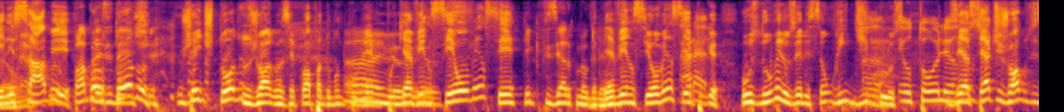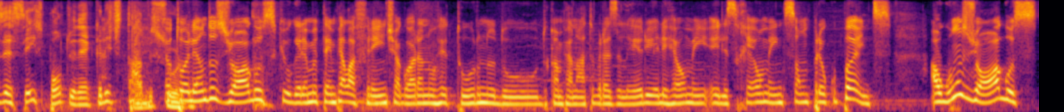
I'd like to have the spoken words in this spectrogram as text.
ele sabe. o próprio como presidente. todo- gente, todos os jogos vão ser Copa do Mundo pro Grêmio, porque é Deus. vencer ou vencer. O que, que fizeram com o meu Grêmio? É vencer ou vencer, Cara, porque os números eles são ridículos. Ah, eu tô olhando- 17 jogos, 16 pontos, inacreditável. Absurdo. Eu tô olhando os jogos que o Grêmio tem pela frente agora no retorno do, do Campeonato Brasileiro e ele realmente, eles realmente são preocupantes. Alguns jogos,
